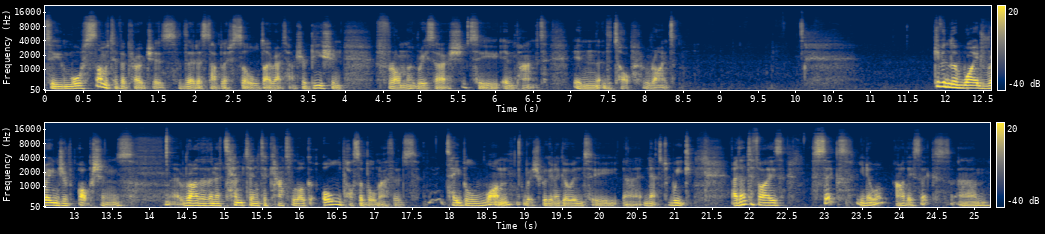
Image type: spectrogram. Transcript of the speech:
to more summative approaches that establish sole direct attribution from research to impact in the top right. Given the wide range of options, uh, rather than attempting to catalogue all possible methods, Table 1, which we're going to go into uh, next week, identifies six. You know what? Are they six? Um,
